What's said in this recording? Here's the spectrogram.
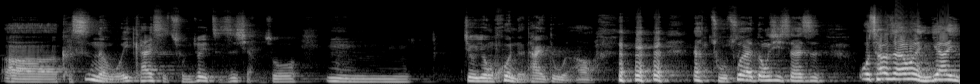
呃，可是呢，我一开始纯粹只是想说，嗯，就用混的态度了啊。那煮出来的东西实在是。我常常会很压抑，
